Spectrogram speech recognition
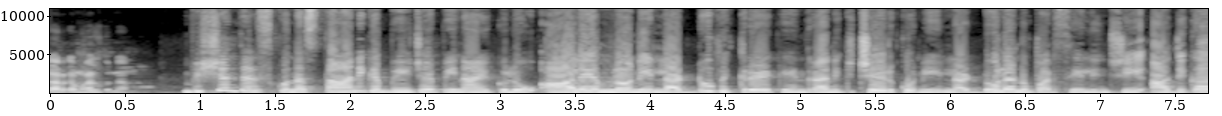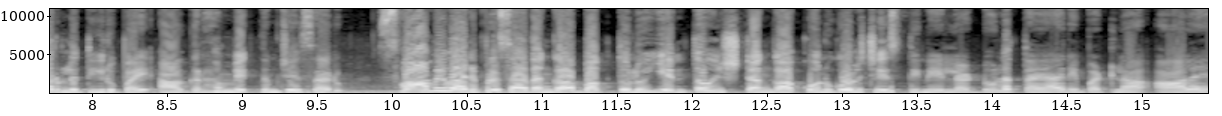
కార్యక్రమం వెళ్తున్నాను. విషయం తెలుసుకున్న స్థానిక బీజేపీ నాయకులు ఆలయంలోని లడ్డూ విక్రయ కేంద్రానికి చేరుకొని లడ్డూలను పరిశీలించి అధికారుల తీరుపై ఆగ్రహం వ్యక్తం చేశారు. స్వామివారి ప్రసాదంగా భక్తులు ఎంతో ఇష్టంగా కొనుగోలు చేసి తినే లడ్డూల తయారీ పట్ల ఆలయ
